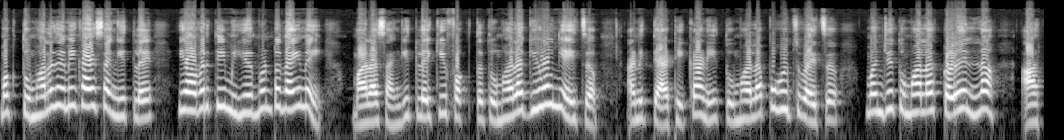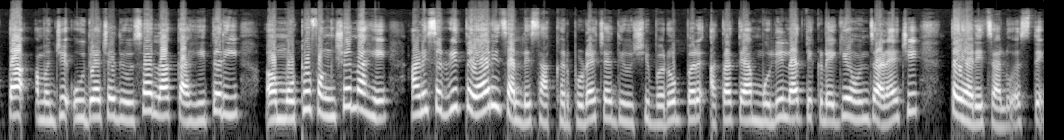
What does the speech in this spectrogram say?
मग तुम्हाला त्यांनी काय सांगितलंय? यावरती मिहीर म्हणतो नाही नाही मला सांगितलंय की फक्त तुम्हाला घेऊन यायचं आणि त्या ठिकाणी तुम्हाला पोहोचवायचं. म्हणजे तुम्हाला कळेल ना आता म्हणजे उद्याच्या दिवसाला काहीतरी मोठं फंक्शन आहे आणि सगळी तयारी चालली साखरपुड्याच्या दिवशी बरोबर आता त्या मुलीला तिकडे घेऊन जाण्याची तयारी चालू असते.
